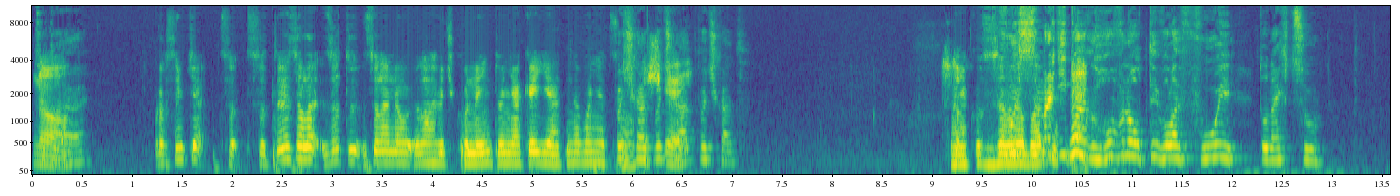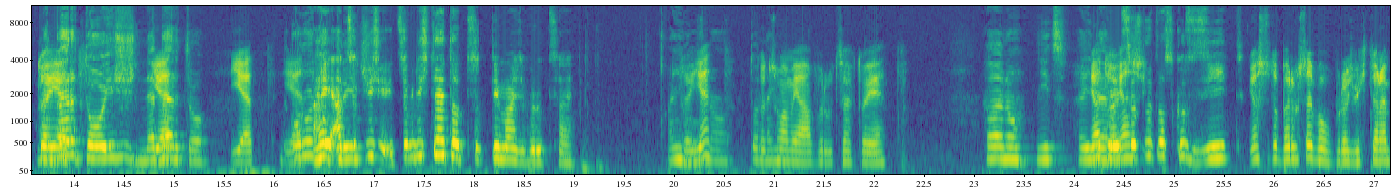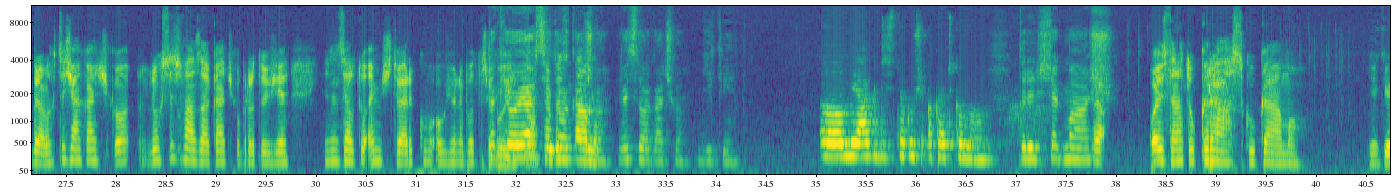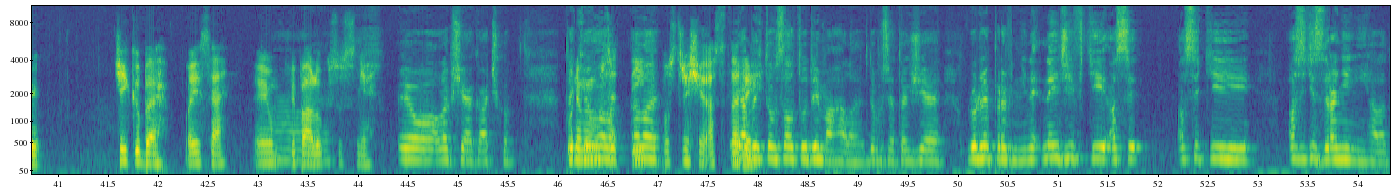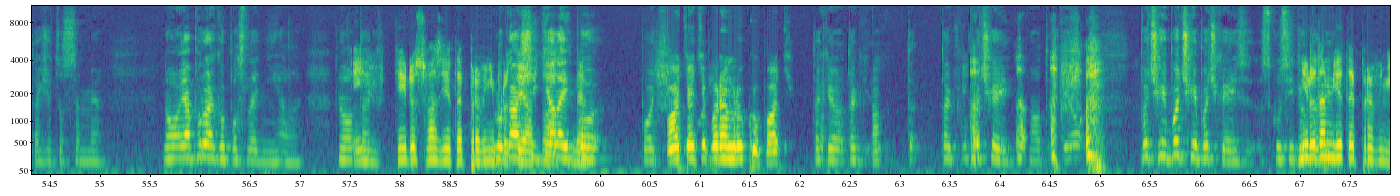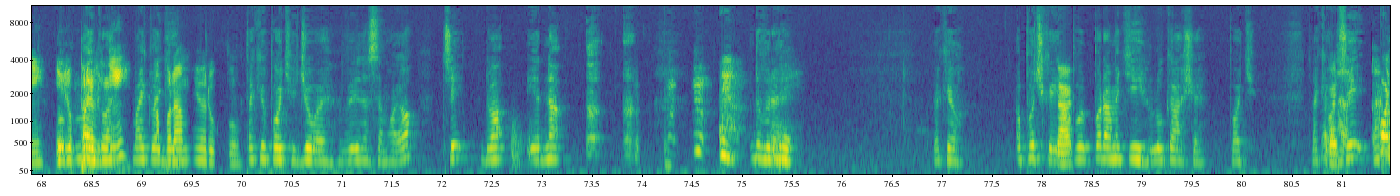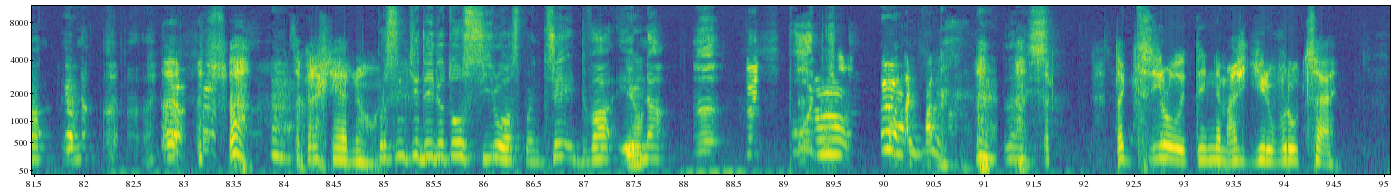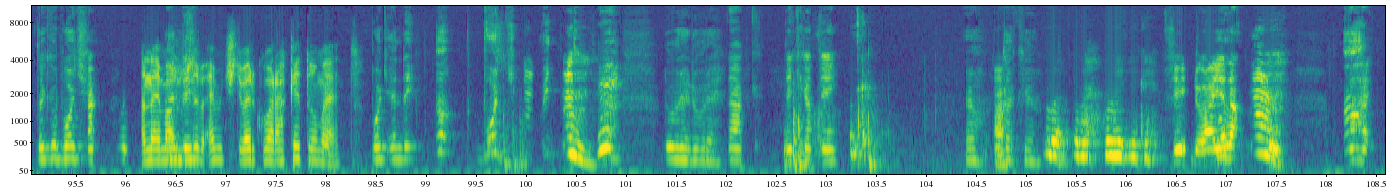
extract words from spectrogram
Co to No, je? prosím tě, co, co to je za, le, za tu zelenou lahvičku? Není to nějaký jed nebo něco? Počkat, Počkej. počkat, počkat. co No to, jako Fuj, zelenou barvu? smrdí tak hovno, ty vole, fuj, to nechci. To je neber jed. to, ježíš, neber Jed. to. jed, jed. Hej, a co když, co když to je to, co ty máš v ruce? Ani To je jed. to, To, není. co mám já v ruce, to je jed. Hele no, nic, hej, Já to- To já si- to zkus vzít? Já si to beru sebou, proč bych to nebral? Chceš jakáčko? Kdo chce s vás zakáčko, protože já jsem vzal tu M4 a už ho Tak nepotřebuji. jo, já, Já jsem to znám. já chci to akáčko, díky. Um, já když tak už akačko mám. Tady když tak máš, Jo. Pojď se na tu krásku, kámo. Díky. Jacobe, pojď se. Ale- Vypadá luxusně. jo, lepší akáčko. Tak Budeme jo, hele, muset jít hele, po střeše, asi já tady. bych to vzal tu dyma, hele, dobře, takže kdo jde první, ne, nejdřív ti asi, asi ti, asi ti zranění, hele, takže to jsem, no já půjdu jako poslední, hele, no tak, I Někdo z vás jděte první, protože já Lukáši, to dělej, ne... po, pojď, Pojď, já ti podám ruku, pojď. tak jo, tak, tak, tak počkej, no tak jo, počkej, počkej, počkej, zkusí to Někdo tam tady. jděte první. Někdo Michaele, první Michaele, a podám mi ruku. Tak jo, pojď, Joe, vynesem ho, jo? Tři, dva, jedna. Dobré. Dobrý. Tak jo. A počkej, Tak. Po, podáme ti Lukáše. Pojď. Tak Pojď. jedna. Tak ještě jednou. Prosím tě, dej do toho sílu aspoň. Tři, dva, jedna. Pojď. Nice. Tak síluj, ty nemáš díru v ruce. Tak jo, pojď. A nemáš Andy. v sebe M4 a raketomet. Pojď, Andy. Pojď. Dobré, dobré. Tak, teďka ty. Jo, Ah. tak jo. Tři, dva, jedna.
